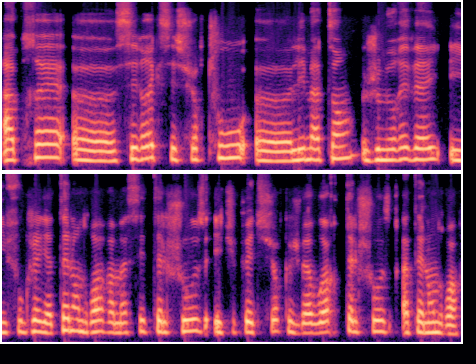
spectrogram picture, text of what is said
Après, euh, c'est vrai que c'est surtout les matins, je me réveille et il faut que j'aille à tel endroit ramasser telle chose et tu peux être sûr que je vais avoir telle chose à tel endroit.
